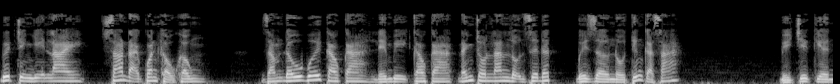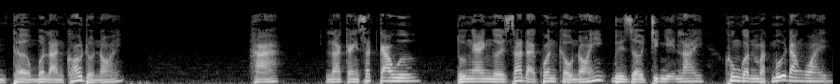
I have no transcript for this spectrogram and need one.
Biết Trình Nhị Lai xã đại quan khẩu không? Dám đấu với Cao Ca, liền bị Cao Ca đánh cho lan lộn dưới đất, Bây giờ nổi tiếng cả xã Bị Chi Kiên thở một làn khói rồi nói, Hả? Là cảnh sát cao ư? Tôi nghe người xã đại quan khẩu nói, Bây giờ Trình Nhị Lai không còn mặt mũi đang ngoài,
